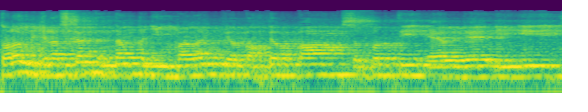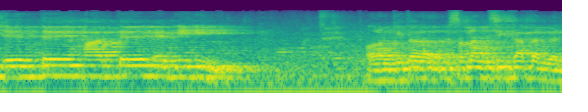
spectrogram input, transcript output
Tolong dijelaskan tentang penyimpangan firqah-firqah seperti LDII, JT, HT, NII. Orang kita senang singkatan kan?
